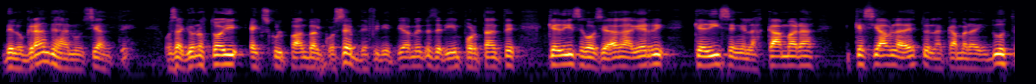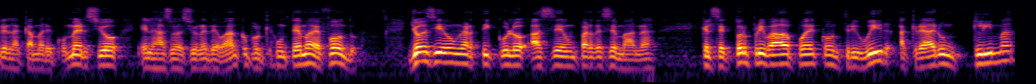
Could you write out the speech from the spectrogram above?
de los grandes anunciantes. O sea, yo no estoy exculpando al COSEP, definitivamente sería importante qué dice José Adán Aguirre, qué dicen en las cámaras, qué se habla de esto en la Cámara de Industria, en la Cámara de Comercio, en las asociaciones de bancos, porque es un tema de fondo. Yo decía un artículo hace un par de semanas que el sector privado puede contribuir a crear un clima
